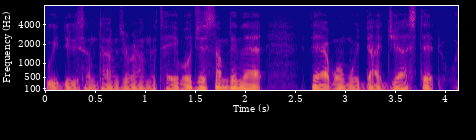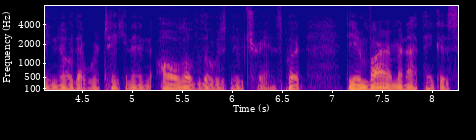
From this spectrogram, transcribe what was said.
we do sometimes around the table. Just something that that when we digest it, we know that we're taking in all of those nutrients. But the environment, I think, is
